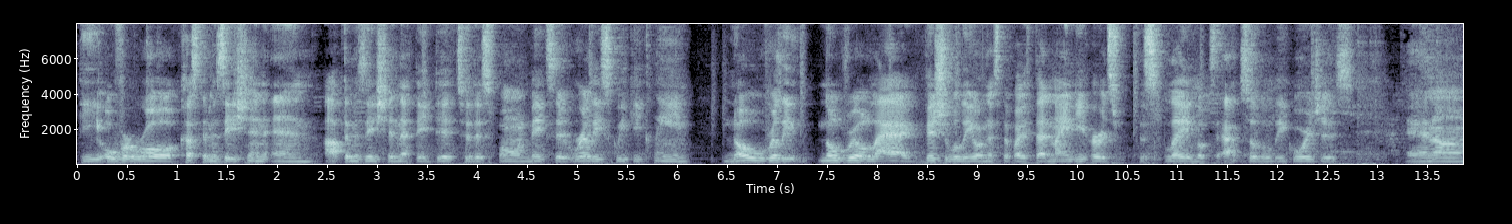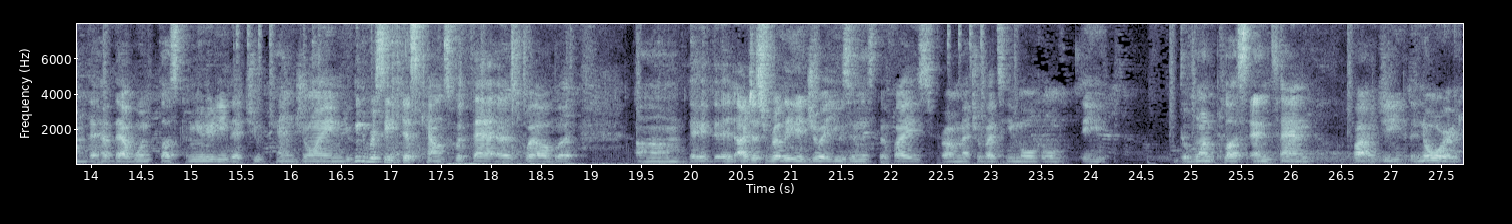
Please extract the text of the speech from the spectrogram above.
the overall customization and optimization that they did to this phone makes it really squeaky clean. No really, no real lag visually on this device. That 90 hertz display looks absolutely gorgeous. And um, they have that OnePlus community that you can join. You can receive discounts with that as well. But um, they, they, I just really enjoy using this device from Metro by T-Mobile, the the OnePlus N10 5G, the Nord.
